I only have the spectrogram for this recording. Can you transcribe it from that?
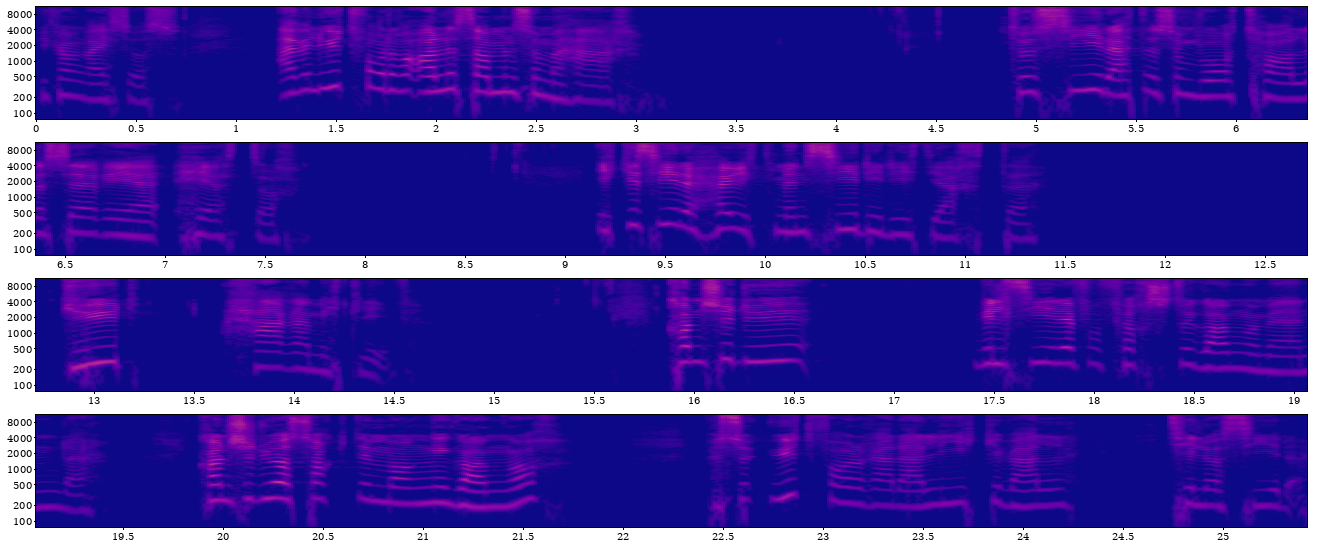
Vi kan reise oss. Jeg vil utfordre alle sammen som er her, til å si dette som vår taleserie heter. Ikke si det høyt, men si det i ditt hjerte. Gud, her er mitt liv. Kanskje du vil si det for første gang og mene det. Kanskje du har sagt det mange ganger, men så utfordrer jeg deg likevel til å si det.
